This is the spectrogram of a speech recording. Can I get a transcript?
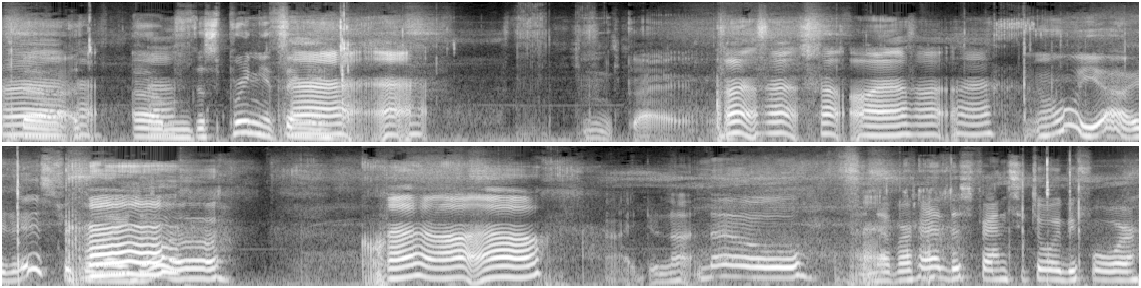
the um the springy thingy. Okay. Oh yeah, it is triple Duh. I do not know. I never had this fancy toy before.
